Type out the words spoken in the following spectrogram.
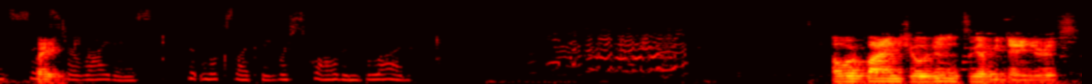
What Wait. sinister writings? It looks like they were scrawled in blood. Oh, we're finding children. This is gonna be dangerous.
